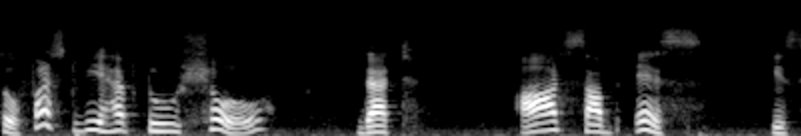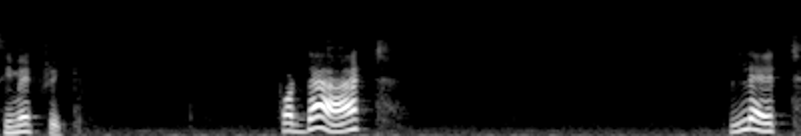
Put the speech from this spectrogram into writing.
So, first we have to show that R sub s is symmetric. For that let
